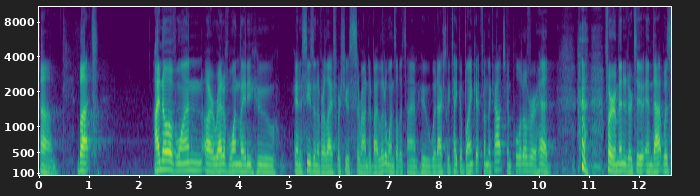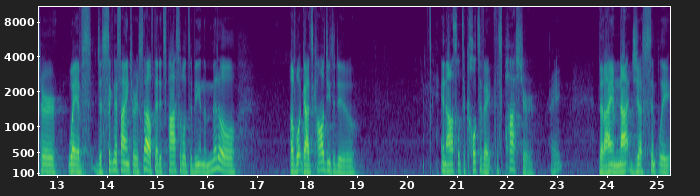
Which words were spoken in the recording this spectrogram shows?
Um, but I know of one, or read of one lady who, in a season of her life where she was surrounded by little ones all the time, who would actually take a blanket from the couch and pull it over her head for a minute or two. And that was her way of just signifying to herself that it's possible to be in the middle of what God's called you to do and also to cultivate this posture, right? That I am not just simply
